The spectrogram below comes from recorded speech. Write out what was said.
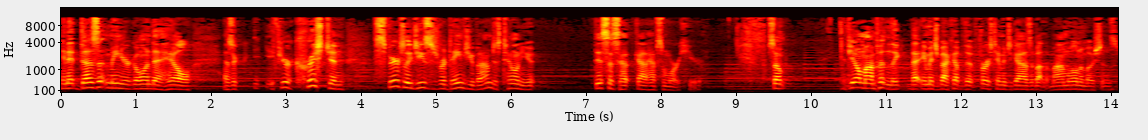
And it doesn't mean you're going to hell as a, if you're a Christian, spiritually Jesus redeemed you, but I'm just telling you, this has got to have some work here. So, if you don't mind putting the, that image back up, the first image, guys, about the mind, will, and emotions,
